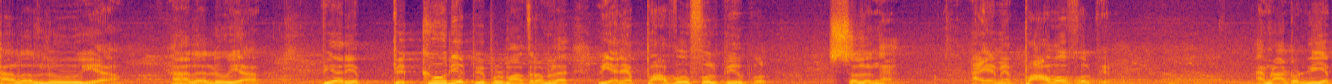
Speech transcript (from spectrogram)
hallelujah hallelujah we are a peculiar people மாத்திரம் இல்லை we are a powerful people சொல்லுங்கள் I am a powerful people I am not only a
